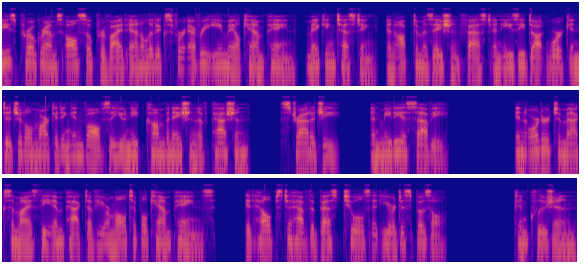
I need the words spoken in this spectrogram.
These programs also provide analytics for every email campaign, making testing and optimization fast and easy. Work in digital marketing involves a unique combination of passion, strategy, and media savvy. In order to maximize the impact of your multiple campaigns, it helps to have the best tools at your disposal. Conclusion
